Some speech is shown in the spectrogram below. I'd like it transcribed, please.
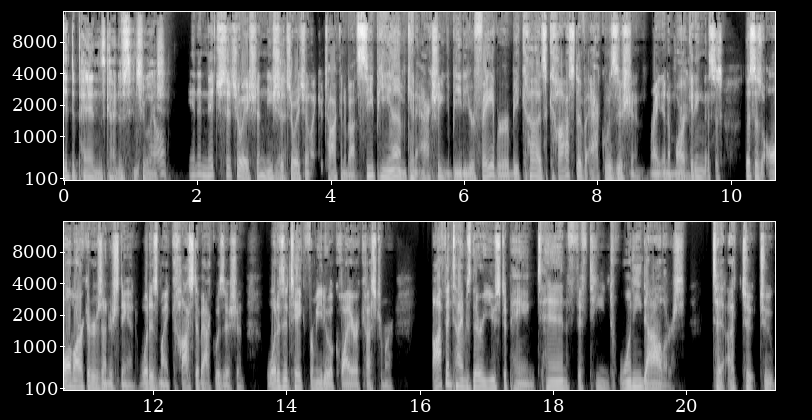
it depends kind of situation. In a niche situation, niche yeah. situation like you're talking about, CPM can actually be to your favor because cost of acquisition, right? In a marketing, right. this is this is all marketers understand. What is my cost of acquisition? What does it take for me to acquire a customer? Oftentimes they're used to paying 10, 15, 20 dollars to uh, to to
